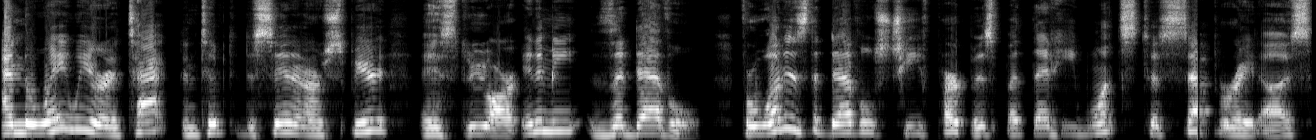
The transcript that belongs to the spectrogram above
And the way we are attacked and tempted to sin in our spirit is through our enemy, the devil. For what is the devil's chief purpose but that he wants to separate us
